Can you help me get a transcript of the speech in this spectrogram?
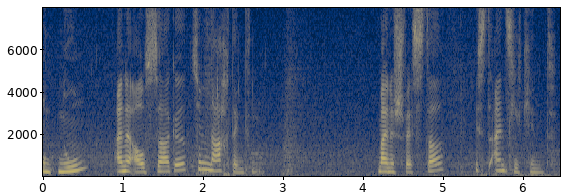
Und nun eine Aussage zum Nachdenken. Meine Schwester ist Einzelkind.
